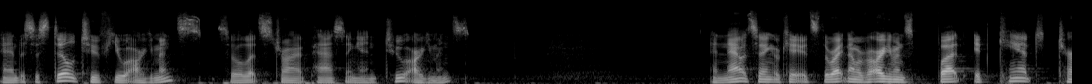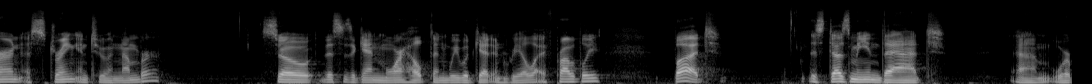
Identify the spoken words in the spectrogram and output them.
And this is still too few arguments. So let's try passing in two arguments. And now it's saying, okay, it's the right number of arguments, but it can't turn a string into a number. So this is again more help than we would get in real life, probably. But this does mean that um, we're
